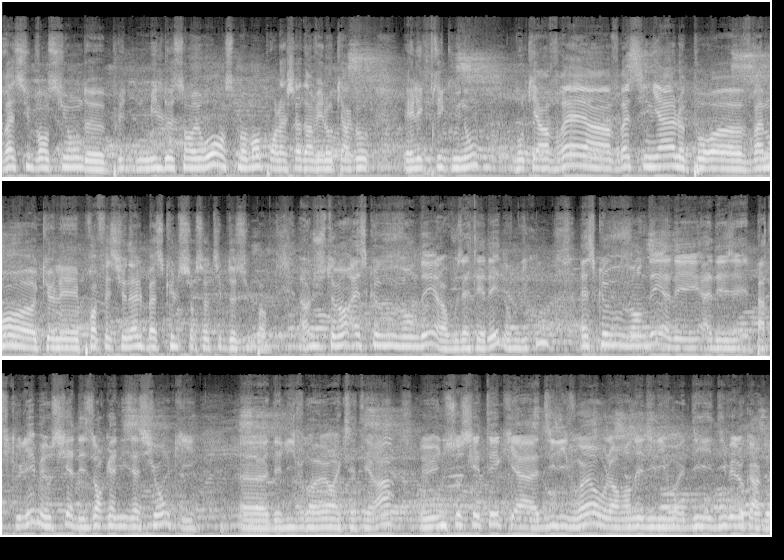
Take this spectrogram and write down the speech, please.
vraie subvention de plus de 1200 euros en ce moment pour l'achat d'un vélo cargo électrique ou non. Donc il y a un vrai, un vrai signal pour euh, vraiment euh, que les professionnels basculent sur ce type de support. Alors justement, est-ce que vous vendez, alors vous êtes aidé donc du coup, est-ce que vous vendez à des, à des particuliers mais aussi à des organisations qui, euh, des livreurs, etc. Euh, Une société qui a 10 livreurs, vous leur vendez 10, livre- 10, 10 vélos cargo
